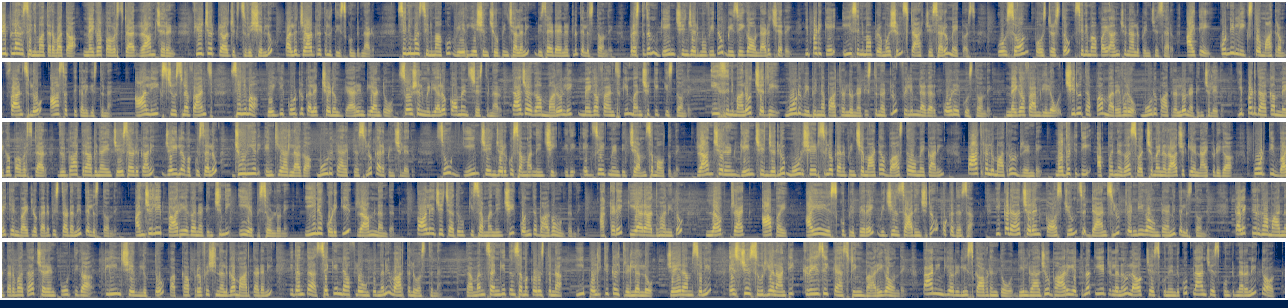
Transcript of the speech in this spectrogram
Triple R సినిమా తర్వాత mega power star Ram Charan future projects విషయంలో పలు జాగ్రత్తలు తీసుకుంటున్నాడు. సినిమా సినిమాకు వేరియేషన్ చూపించాలని డిసైడ్ అయినట్లు తెలుస్తోంది. ప్రస్తుతం గేమ్ చేంజర్ మూవీతో బిజీగా ఉన్నాడు చెర్రీ. ఇప్పటికే ఈ సినిమా ప్రమోషన్ స్టార్ట్ చేశారు మేకర్స్. ఓ సాంగ్ పోస్టర్స్తో సినిమాపై అంచనాలు పెంచేశారు. అయితే కొన్ని లీక్స్తో మాత్రం ఫ్యాన్స్లో ఆసక్తి కలిగిస్తున్నాయి. ఆ లీక్స్ చూసిన ఫ్యాన్స్ సినిమా వెయ్యి కోట్లు కలెక్ట్ చేయడం గ్యారంటీ అంటూ సోషల్ మీడియాలో కామెంట్స్ చేస్తున్నారు. తాజాగా మరో లీక్ మెగా ఫ్యాన్స్కి మంచి కిక్ ఇస్తోంది. ఈ సినిమాలో చెర్రీ మూడు విభిన్న పాత్రల్లో నటిస్తున్నట్లు ఫిలిం నగర్ కోడే కూస్తోంది. మెగా ఫ్యామిలీలో చిరు తప్ప మరెవరో మూడు పాత్రల్లో నటించలేదు. ఇప్పటిదాకా మెగా పవర్ స్టార్ ద్విపాత్రాభినయం చేశాడు కానీ జైలవ వక్కుసలో జూనియర్ ఎన్టీఆర్ లాగా మూడు క్యారెక్టర్స్లో కనిపించలేదు. సో గేమ్ చేంజర్కు సంబంధించి ఇది ఎగ్జైట్మెంట్ ఇచ్చే అంశం అవుతుంది. రామ్ చరణ్ గేమ్ చేంజర్లో మూడు షేడ్స్లో కనిపించే మాట వాస్తవమే కానీ పాత్రలు మాత్రం రెండే. మొదటిది అప్పన్నగా స్వచ్ఛమైన రాజకీయ నాయకుడిగా పూర్తి వైట్ అండ్ వైట్లో కనిపిస్తాడని తెలుస్తోంది. అంజలి భార్యగా నటించింది ఈ ఎపిసోడ్లోనే. ఈయన కొడుకి రామ్ నందన్. కాలేజీ చదువుకి సంబంధించి కొంత భాగం ఉంటుంది. అక్కడే కియార్ అద్వానీతో లవ్ ట్రాక్ ఆపై ఐఏఎస్కు ప్రిపేర్ అయి విజయం సాధించడం ఒక దశ. ఇక్కడ చరణ్ కాస్ట్యూమ్స్ డాన్స్లు ట్రెండీగా ఉంటాయని తెలుస్తోంది. కలెక్టర్గా మారిన తర్వాత చరణ్ పూర్తిగా క్లీన్ షేవ్ లుక్తో పక్కా ప్రొఫెషనల్గా మారతాడని ఇదంతా సెకండ్ హాఫ్లో ఉంటుందని వార్తలు వస్తున్నాయి. తమన్ సంగీతం సమకూరుస్తున్న ఈ పొలిటికల్ థ్రిల్లర్లో జయరామ్ సుని ఎస్జే సూర్య లాంటి క్రేజీ కాస్టింగ్ భారీగా ఉంది. పాన్ ఇండియా రిలీజ్ కావడంతో దిల్ రాజు భారీ ఎత్తున థియేటర్లను లాక్ చేసుకునేందుకు ప్లాన్ చేసుకుంటున్నారని టాక్.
